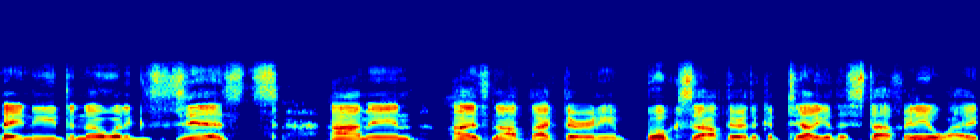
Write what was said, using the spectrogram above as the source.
They need to know it exists. I mean, it's not like there are any books out there that could tell you this stuff anyway.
